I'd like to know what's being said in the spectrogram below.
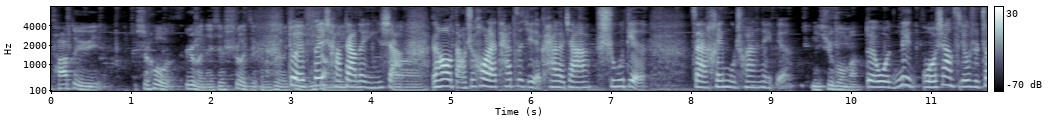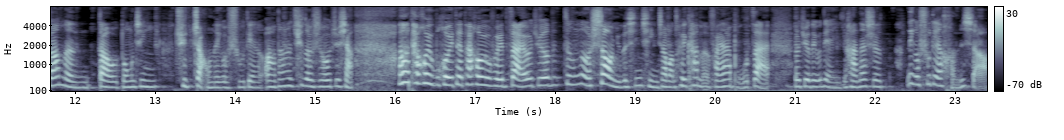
他对于之后日本的一些设计可能会有一些对非常大的影响。啊然后导致后来他自己也开了家书店，在黑木川那边。你去过吗？对我那我上次就是专门到东京去找那个书店啊，当时去的时候就想，啊他会不会在？他会不会在？我觉得就那种少女的心情，你知道吗？推开门发现他不在，就觉得有点遗憾。但是那个书店很小，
